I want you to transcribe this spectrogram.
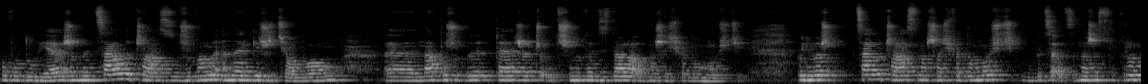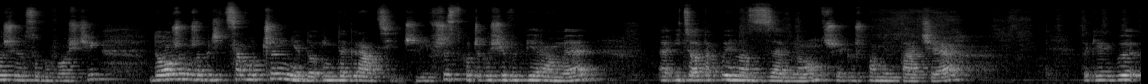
powoduje, że my cały czas zużywamy energię życiową e, na to, żeby te rzeczy utrzymywać z dala od naszej świadomości. Ponieważ cały czas nasza świadomość, jakby nasza struktura naszej osobowości dąży, można powiedzieć, samoczynnie do integracji, czyli wszystko, czego się wypieramy e, i co atakuje nas z zewnątrz, jak już pamiętacie, tak jakby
